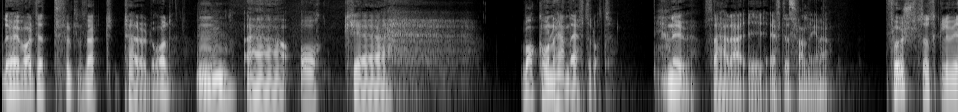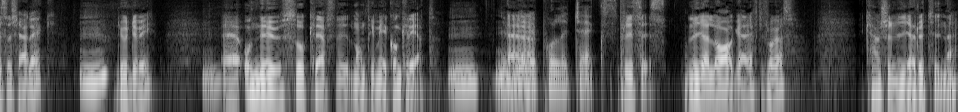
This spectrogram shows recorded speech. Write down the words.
Det har ju varit ett fruktansvärt terrordåd. Eh, och eh, vad kommer att hända efteråt? Nu, så här i eftersvallningarna. Först så skulle vi visa kärlek. Mm. Det gjorde vi. Eh, och nu så krävs det någonting mer konkret. Mm. Nu blir Eh. det politics. Precis. Nya lagar efterfrågas. Kanske nya rutiner.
